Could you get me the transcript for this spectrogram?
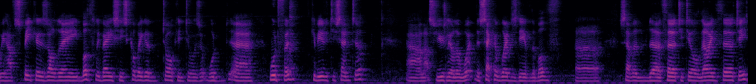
we have speakers on a monthly basis coming and talking to us at Wood, uh, Woodford Community Centre. That's usually on the, second Wednesday of the month, 7.30 till 9.30.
